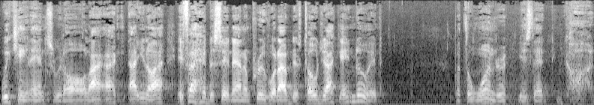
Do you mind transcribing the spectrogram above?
We can't answer it all. I, I, I, you know, I, if I had to sit down and prove what I've just told you, I can't do it. But the wonder is that God,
